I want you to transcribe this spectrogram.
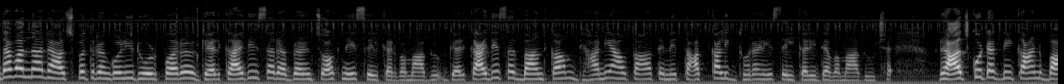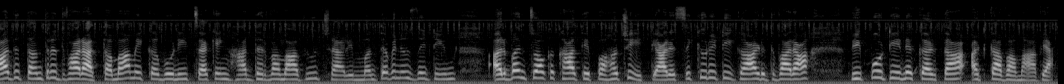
અમદાવાદના રાજપથ રંગોળી રોડ પર ગેરકાયદેસર અભયારણ્ય ચોકને સીલ કરવામાં આવ્યું. ગેરકાયદેસર બાંધકામ ધ્યાને આવતા તેને તાત્કાલિક ધોરણે સીલ કરી દેવામાં આવ્યું છે. રાજકોટ અગ્નિકાંડ બાદ તંત્ર દ્વારા તમામ એકમોની ચેકિંગ હાથ ધરવામાં આવ્યું. જ્યારે મંતવ્ય ન્યૂઝની ટીમ અર્બન ચોક ખાતે પહોંચી, ત્યારે સિક્યુરિટી ગાર્ડ દ્વારા રિપોર્ટિંગ કરતા અટકાવવામાં આવ્યા.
